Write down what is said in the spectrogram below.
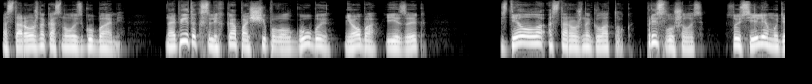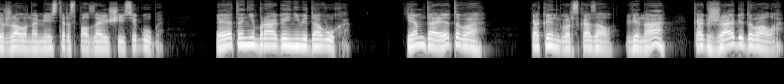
Осторожно коснулась губами. Напиток слегка пощипывал губы, небо, язык. Сделала осторожный глоток. Прислушалась. С усилием удержала на месте расползающиеся губы. Это не брага и не медовуха. Тем до этого, как Ингвар сказал, вина, как жабе давала.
